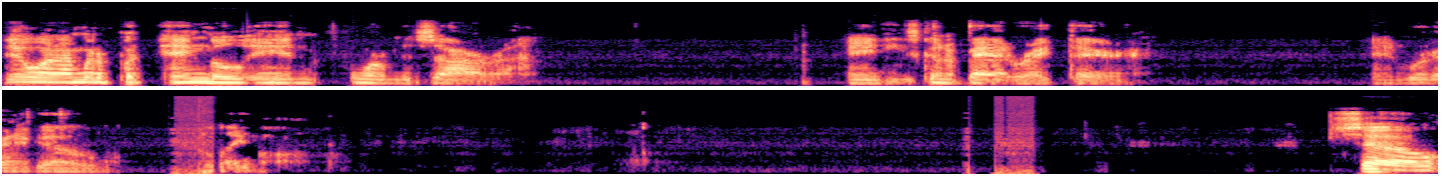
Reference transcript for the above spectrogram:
you know what? I'm going to put Engel in for Mazara. And he's going to bat right there. And we're going to go play ball. So,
